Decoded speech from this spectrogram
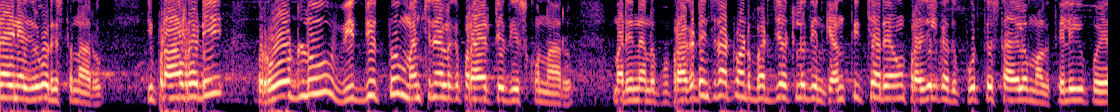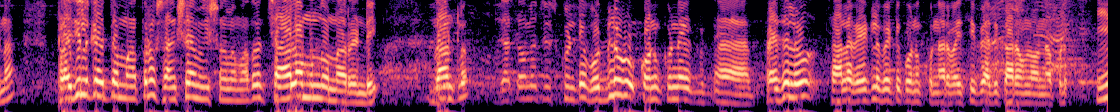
డ్రైనేజీలు కూడా ఇస్తున్నారు. ఇప్పుడు ఆల్రెడీ రోడ్లు విద్యుత్తు మంచినీళ్ళకి ప్రయారిటీ తీసుకున్నారు. మరి నేను ప్రకటించినటువంటి బడ్జెట్లో దీనికి ఎంత ఇచ్చారేమో ప్రజలకు అది పూర్తి స్థాయిలో మాకు తెలియకపోయినా ప్రజలకైతే మాత్రం సంక్షేమ విషయంలో మాత్రం చాలా ముందు ఉన్నారండి దాంట్లో గతంలో చూసుకుంటే వడ్లు కొనుక్కునే ప్రజలు చాలా రేట్లు పెట్టి కొనుక్కున్నారు వైసీపీ అధికారంలో ఉన్నప్పుడు. ఈ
